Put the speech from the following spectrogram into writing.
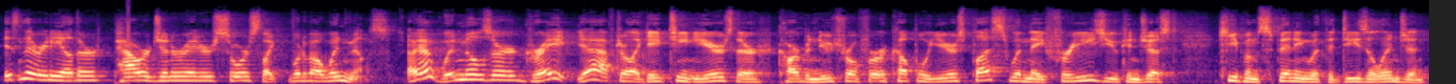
Isn't there any other power generator source? Like, what about windmills? Oh, yeah, windmills are great. Yeah, after like 18 years, they're carbon neutral for a couple years. Plus, when they freeze, you can just keep them spinning with the diesel engine.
